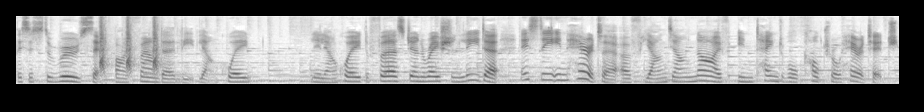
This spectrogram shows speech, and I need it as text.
This is the rule set by founder Li Lianghui. Li Lianghui, the first generation leader, is the inheritor of Yangjiang knife intangible cultural heritage.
